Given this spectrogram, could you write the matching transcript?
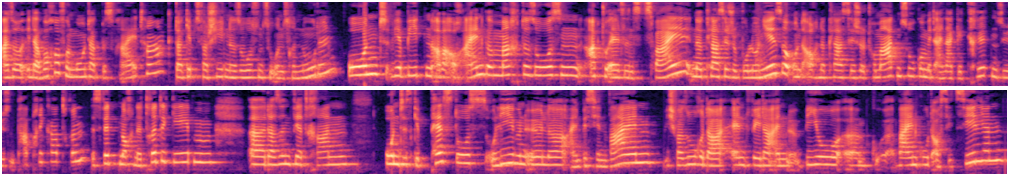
Also in der Woche von Montag bis Freitag. Da gibt's verschiedene Soßen zu unseren Nudeln. Und wir bieten aber auch eingemachte Soßen. Aktuell sind es zwei. Eine klassische Bolognese und auch eine klassische Tomatensuppe mit einer gegrillten süßen Paprika drin. Es wird noch eine dritte geben. Äh, da sind wir dran. Und es gibt Pestos, Olivenöle, ein bisschen Wein. Ich versuche da entweder ein Bio-Weingut aus Sizilien,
